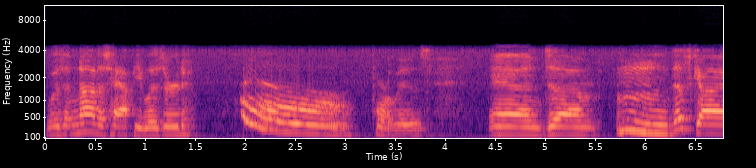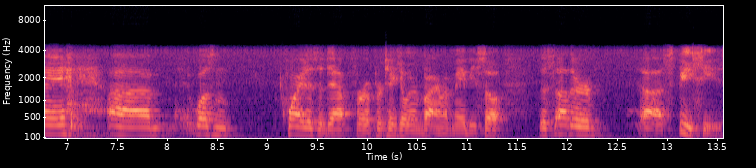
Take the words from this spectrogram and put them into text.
was a not as happy lizard. Oh, poor Liz. And um, this guy uh, wasn't quite as adept for a particular environment, maybe. So this other uh, species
